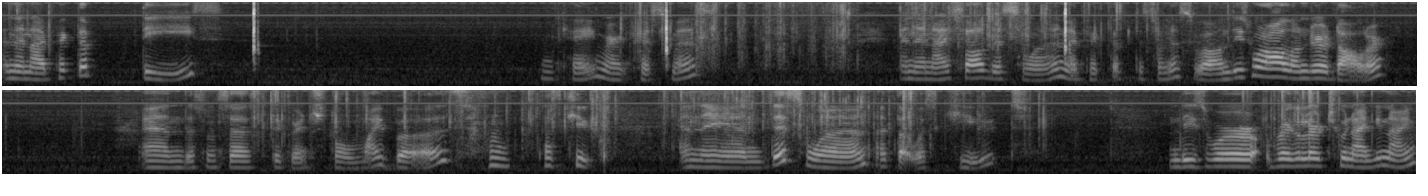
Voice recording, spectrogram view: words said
And then I picked up these. Okay, Merry Christmas. And then I saw this one. I picked up this one as well. And these were all under a dollar. And this one says, The Grinch Stole My Buzz. That's cute. And then this one I thought was cute. And these were regular $2.99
